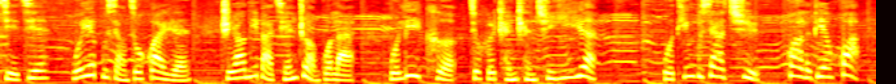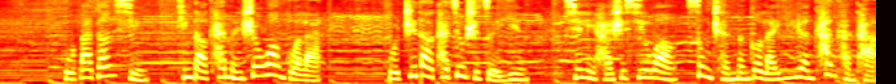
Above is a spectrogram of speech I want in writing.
姐姐，我也不想做坏人，只要你把钱转过来，我立刻就和晨晨去医院。”我听不下去，挂了电话。我爸刚醒，听到开门声望过来，我知道他就是嘴硬，心里还是希望宋晨能够来医院看看他。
